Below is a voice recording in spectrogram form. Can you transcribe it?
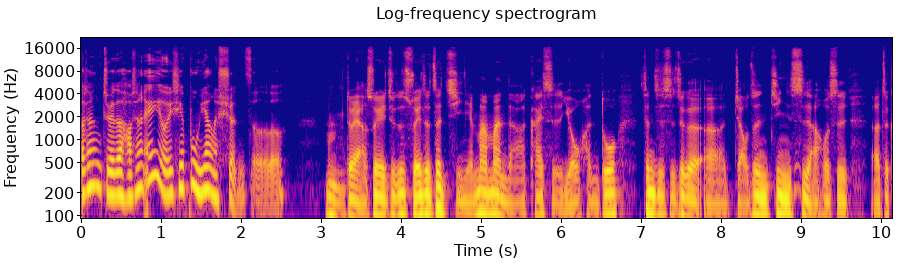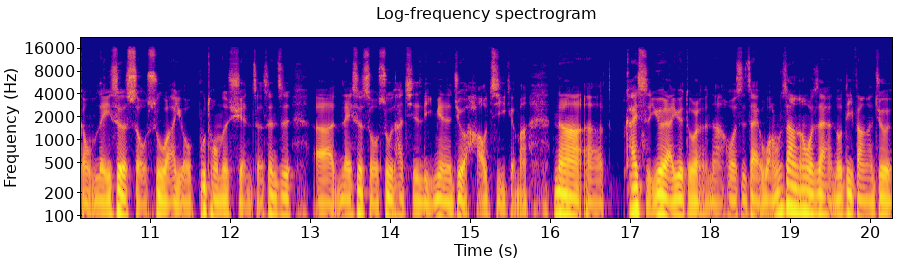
好像觉得好像诶，有一些不一样的选择了。嗯，对啊，所以就是随着这几年慢慢的啊，开始有很多，甚至是这个呃矫正近视啊，或是呃这种镭射手术啊，有不同的选择，甚至呃镭射手术它其实里面呢就有好几个嘛，那呃。开始越来越多人啊，或是在网络上啊，或者在很多地方啊，就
